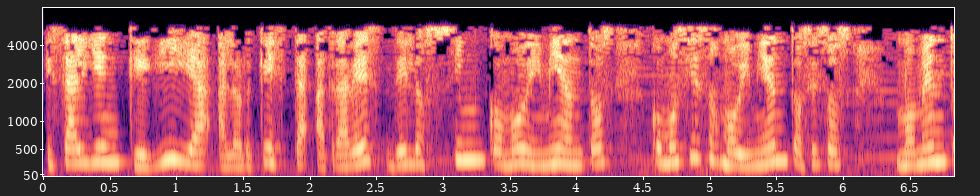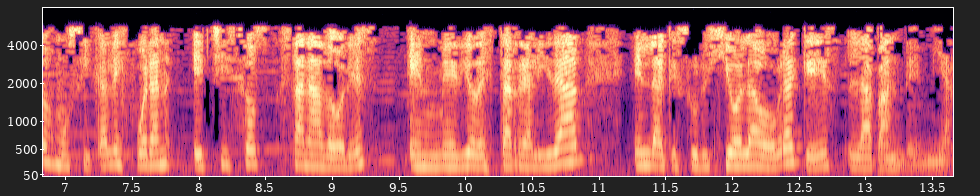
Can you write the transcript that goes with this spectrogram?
es alguien que guía a la orquesta a través de los cinco movimientos, como si esos movimientos, esos momentos musicales fueran hechizos sanadores en medio de esta realidad en la que surgió la obra, que es la pandemia.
